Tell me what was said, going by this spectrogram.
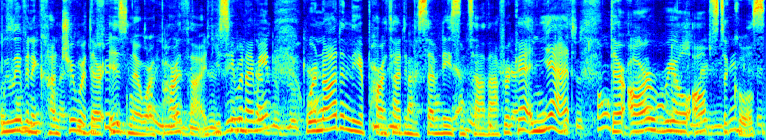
We live in a country where there is no apartheid. You see what I mean? We're not in the apartheid in the 70s in South Africa and yet there are real obstacles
